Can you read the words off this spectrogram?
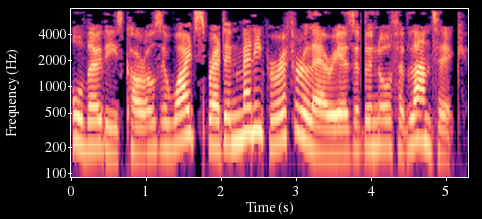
Although these corals are widespread in many peripheral areas of the North Atlantic,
